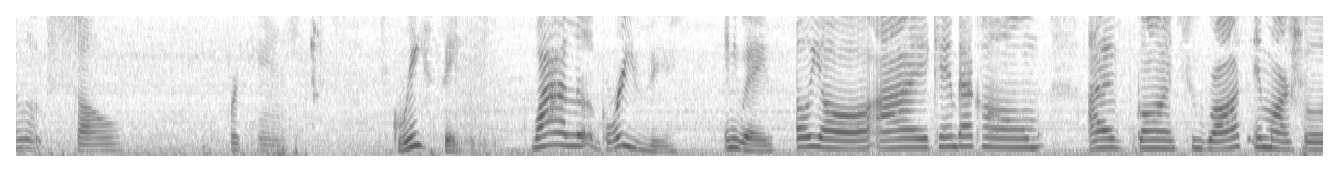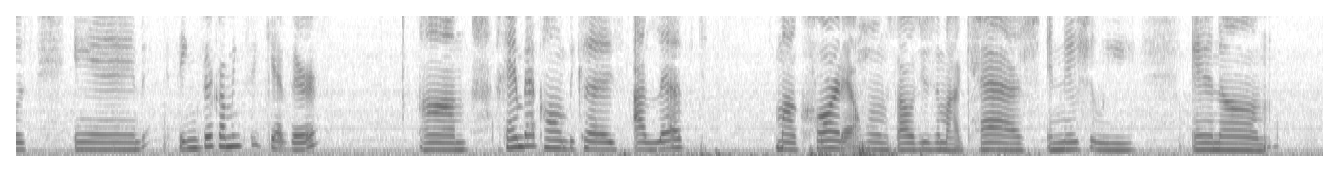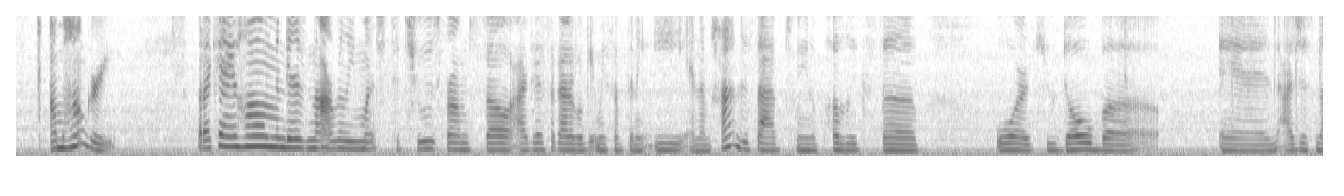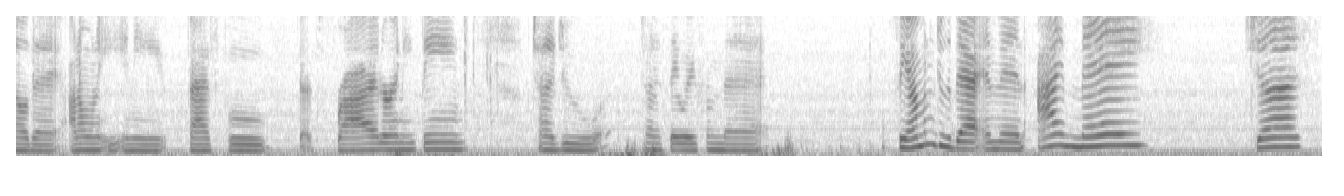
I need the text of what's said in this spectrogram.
I look so freaking greasy. Why I look greasy? Anyways, oh y'all, I came back home. I've gone to Ross and Marshalls and things are coming together. Um, I came back home because I left my card at home, so I was using my cash initially, and um, I'm hungry. But I came home and there's not really much to choose from, so I guess I gotta go get me something to eat. And I'm trying to decide between a Publix sub or Qdoba. And I just know that I don't want to eat any fast food that's fried or anything. I'm trying to do, trying to stay away from that. So yeah, I'm gonna do that, and then I may just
